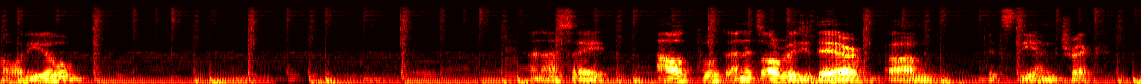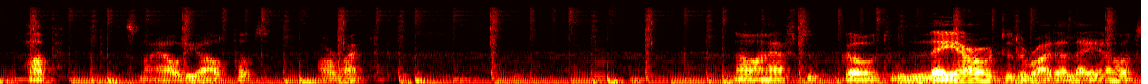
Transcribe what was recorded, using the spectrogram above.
Audio, and I say Output, and it's already there. Um, it's the M-Track hub. It's my audio output. All right. Now I have to go to Layout, to the writer Layout,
